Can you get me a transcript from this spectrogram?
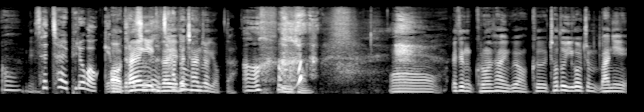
어, 네. 세차할 필요가 없게 어, 다행히 그 사이에 세차한 적이 없다. 어. 어, 하여튼 그런 상황이고요. 그 저도 이걸 좀 많이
